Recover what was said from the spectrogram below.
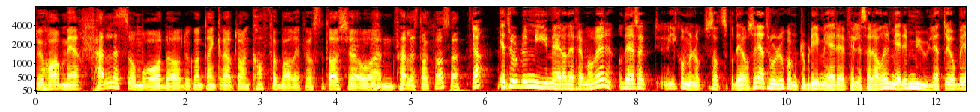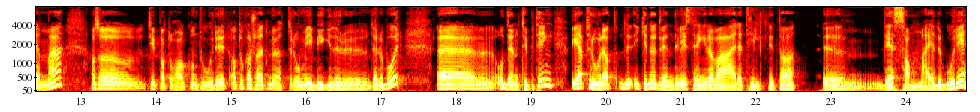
du har mer fellesområder. Du kan tenke deg at du har en kaffebar i første etasje og en felles takterrasse? Ja, jeg tror det blir mye mer av det fremover. og det sagt, Vi kommer nok til å satse på det også. Jeg tror det kommer til å bli mer fellesarealer, mer mulighet til å jobbe hjemme. Altså type at du har kontorer, at du kanskje har et møterom i bygget der du, der du bor, øh, og den type ting. Jeg tror at det ikke nødvendigvis trenger å være tilknytta Eh, det sameiet du bor i,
